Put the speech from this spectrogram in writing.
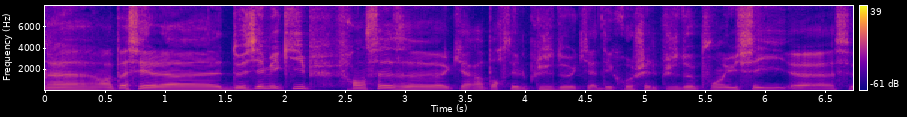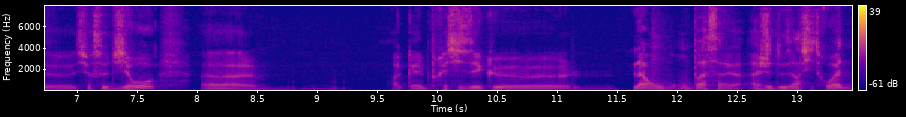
euh, on va passer à la deuxième équipe française euh, qui a rapporté le plus de, qui a décroché le plus de points UCI euh, sur ce Giro. On va quand même préciser que là on, on passe à AG2R Citroën,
